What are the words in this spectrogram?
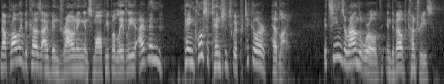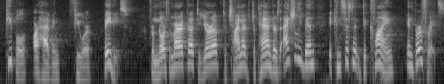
Now, probably because I've been drowning in small people lately, I've been paying close attention to a particular headline. It seems around the world, in developed countries, people are having fewer babies. From North America to Europe to China to Japan, there's actually been a consistent decline in birth rates.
